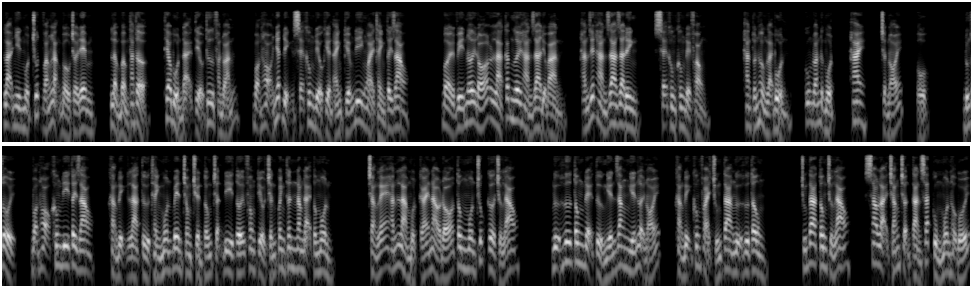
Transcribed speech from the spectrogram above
lại nhìn một chút vắng lặng bầu trời đêm, lẩm bẩm than thở, theo bổn đại tiểu thư phán đoán, bọn họ nhất định sẽ không điều khiển ánh kiếm đi ngoài thành tây giao. Bởi vì nơi đó là các ngươi hàn gia địa bàn, hắn giết hàn gia gia đình, sẽ không không đề phòng. Hàn tuấn hồng lại buồn, cũng đoán được một, hai, chợt nói, ồ, đúng rồi, bọn họ không đi tây giao, khẳng định là từ thành môn bên trong truyền tống trận đi tới phong tiểu trấn quanh thân năm đại tông môn. Chẳng lẽ hắn là một cái nào đó tông môn trúc cơ trưởng lão? Ngự hư tông đệ tử nghiến răng nghiến lợi nói, khẳng định không phải chúng ta ngự hư tông. Chúng ta tông trưởng lão, sao lại trắng trận tàn sát cùng môn hậu bối?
